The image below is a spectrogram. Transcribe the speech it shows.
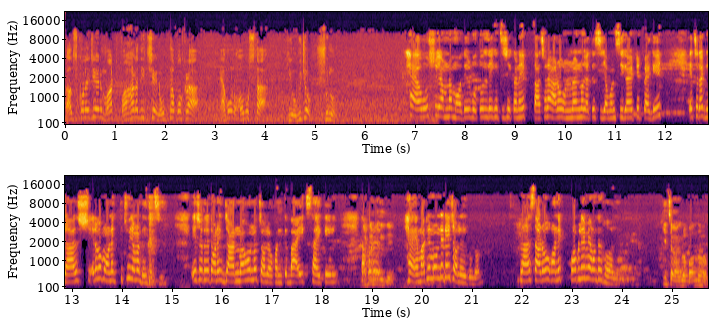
গার্লস কলেজের মাঠ পাহারা দিচ্ছেন অধ্যাপকরা। এমন অবস্থা কি অভিযোগ? শুনুন। হ্যাঁ অবশ্যই আমরা মদের বোতল দেখেছি সেখানে। তাছাড়া আরও অন্যান্য যাতে যেমন সিগারেটের প্যাকেট এছাড়া গ্লাস এরকম অনেক কিছুই আমরা দেখেছি। এর সাথে সাথে অনেক যানবাহনও চলে ওখান থেকে বাইক সাইকেল তারপরে হ্যাঁ মাঠের মন্দিরেই চলে এগুলো। প্লাস আরও অনেক প্রবলেমই আমাদের হয়। কি চাও? এগুলো বন্ধ হোক।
